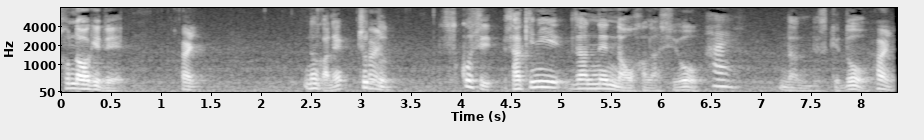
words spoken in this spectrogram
そんなわけで。はい。なんかねちょっとはい。少し先に残念なお話をはい。なんですけどはい。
